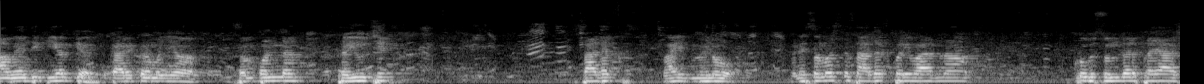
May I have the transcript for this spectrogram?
આ વૈદિક યજ્ઞ કાર્યક્રમ અહીંયા સંપન્ન થયું છે. સાધક ભાઈ બહેનો અને સમસ્ત સાધક પરિવારના ખૂબ સુંદર પ્રયાસ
